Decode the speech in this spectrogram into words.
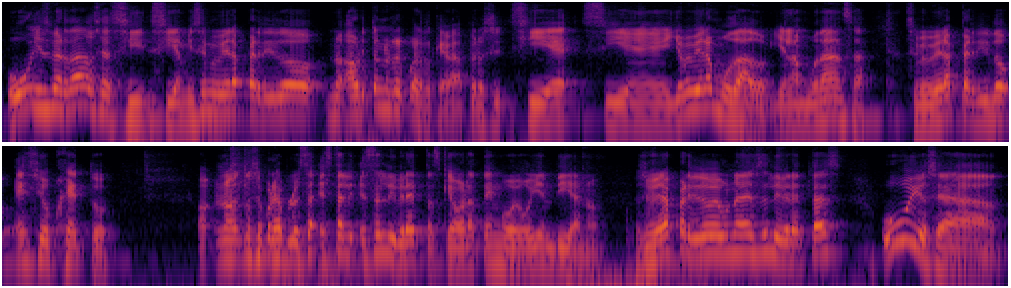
uy, es verdad, o sea, si, si a mí se me hubiera perdido, no, ahorita no recuerdo qué va, pero si, si, eh, si eh, yo me hubiera mudado y en la mudanza se me hubiera perdido ese objeto, no, no sé, por ejemplo, esta, estas libretas que ahora tengo hoy en día, ¿no? Si me hubiera perdido una de esas libretas, uy, o sea,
